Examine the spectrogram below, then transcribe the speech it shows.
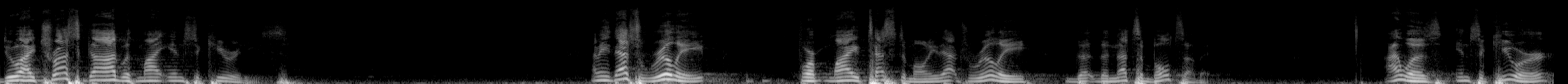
Do I trust God with my insecurities? I mean, that's really, for my testimony, that's really the, the nuts and bolts of it. I was insecure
